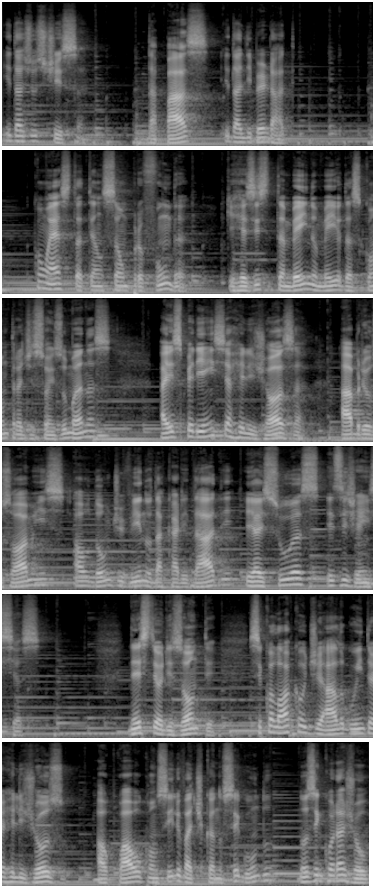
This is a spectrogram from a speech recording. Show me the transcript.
e da justiça, da paz e da liberdade. Com esta tensão profunda, que resiste também no meio das contradições humanas, a experiência religiosa abre os homens ao dom divino da caridade e às suas exigências. Neste horizonte se coloca o diálogo interreligioso, ao qual o Concílio Vaticano II nos encorajou.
